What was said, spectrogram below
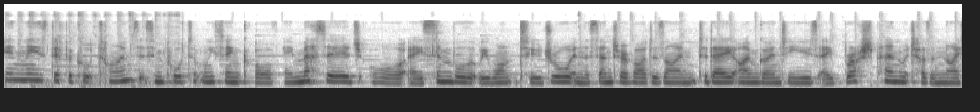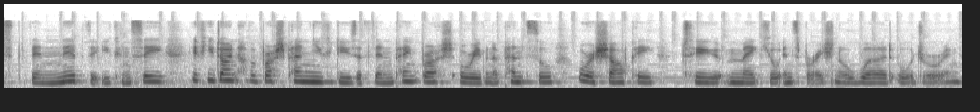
In these difficult times, it's important we think of a message or a symbol that we want to draw in the centre of our design. Today I'm going to use a brush pen which has a nice thin nib that you can see. If you don't have a brush pen, you could use a thin paintbrush or even a pencil or a sharpie to make your inspirational word or drawing.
